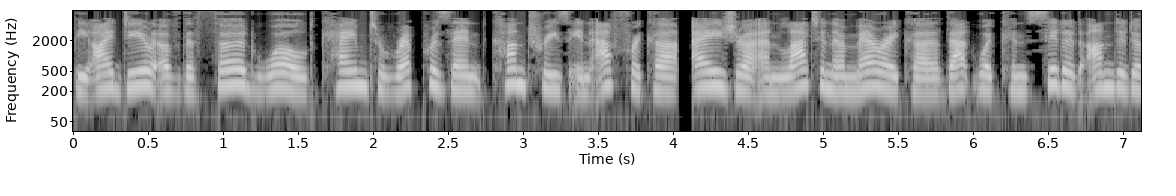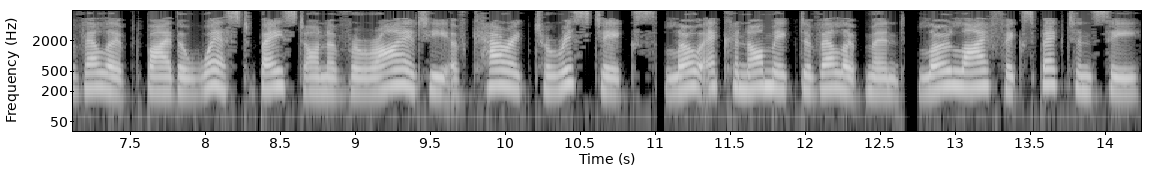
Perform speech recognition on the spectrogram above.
the idea of the Third World came to represent countries in Africa, Asia, and Latin America that were considered underdeveloped by the West based on a variety of characteristics low economic development, low life expectancy,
